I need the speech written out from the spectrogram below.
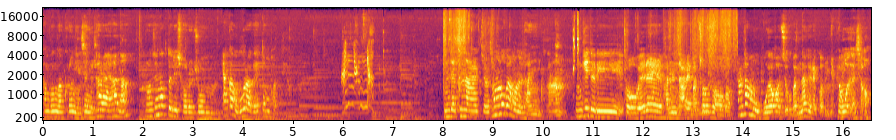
당분간 그런 인생을 살아야 하나? 그런 생각들이 저를 좀 약간 우울하게 했던 것 같아요. 근데 그날 제가 성모병원을 다니니까 동기들이 저 외래 가는 날에 맞춰서 막 3, 4, 5 모여가지고 만나기로 했거든요 병원에서.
